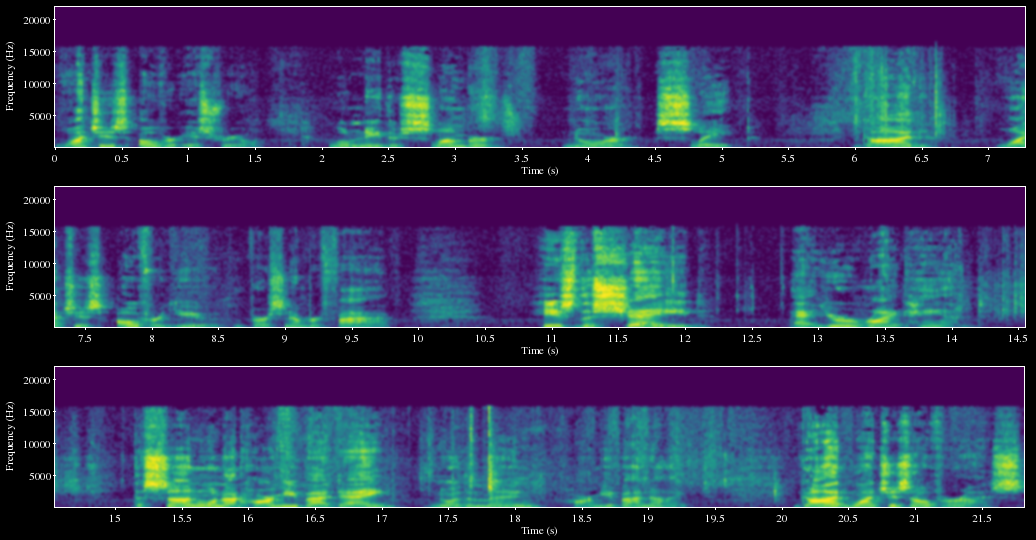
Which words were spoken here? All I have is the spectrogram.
watches over Israel will neither slumber nor sleep. God watches over you. Verse number five. He's the shade at your right hand. The sun will not harm you by day, nor the moon harm you by night. God watches over us.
